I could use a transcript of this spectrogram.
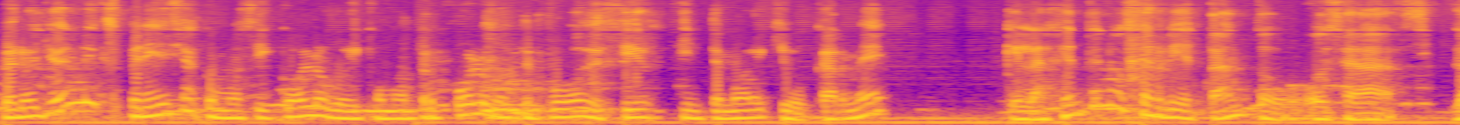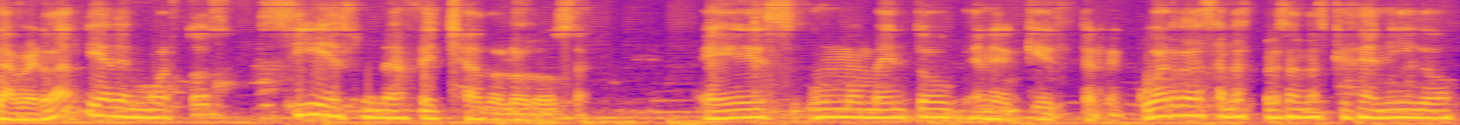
Pero yo en mi experiencia como psicólogo y como antropólogo te puedo decir, sin temor a equivocarme, que la gente no se ríe tanto. O sea, la verdad, Día de Muertos sí es una fecha dolorosa. Es un momento en el que te recuerdas a las personas que se han ido,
